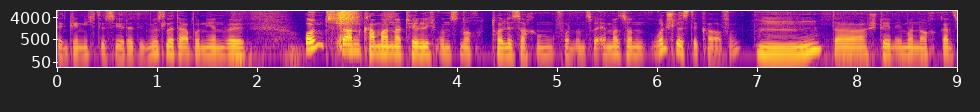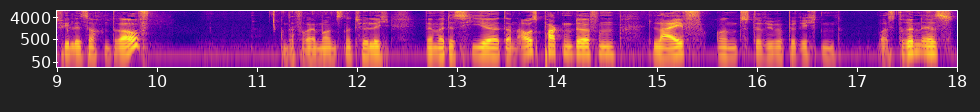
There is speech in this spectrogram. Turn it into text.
denke nicht, dass jeder den Newsletter abonnieren will. Und dann kann man natürlich uns noch tolle Sachen von unserer Amazon-Wunschliste kaufen. Mhm. Da stehen immer noch ganz viele Sachen drauf. Und da freuen wir uns natürlich, wenn wir das hier dann auspacken dürfen, live und darüber berichten, was drin ist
